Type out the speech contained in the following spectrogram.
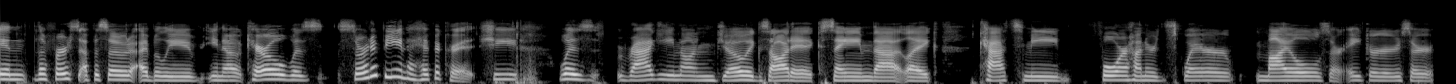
in the first episode, I believe, you know, Carol was sort of being a hypocrite. She was ragging on Joe Exotic, saying that, like, cats need 400 square miles or acres or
